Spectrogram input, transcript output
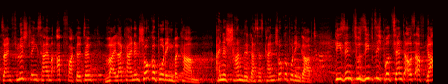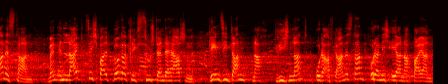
sein Flüchtlingsheim abfackelte, weil er keinen Schokopudding bekam. Eine Schande, dass es keinen Schokopudding gab. Die sind zu 70 Prozent aus Afghanistan. Wenn in Leipzig bald Bürgerkriegszustände herrschen, gehen Sie dann nach Griechenland oder Afghanistan oder nicht eher nach Bayern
